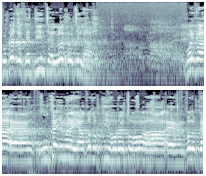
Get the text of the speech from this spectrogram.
ku dhaqanka diinta loo xoojin lahaa. Marka wuu ka imanayaa qodobkii horeeto oo ahaa qodobka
